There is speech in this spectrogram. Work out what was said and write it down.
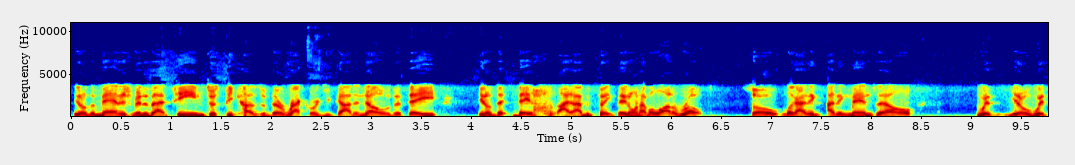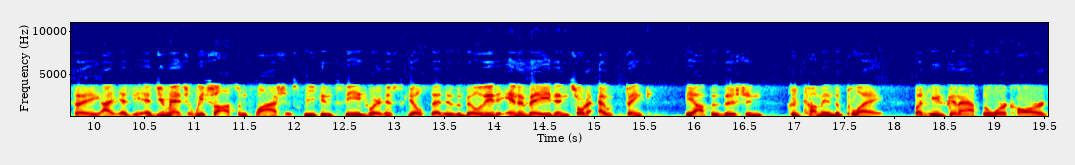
you know, the management of that team, just because of their record, you've got to know that they, you know, they, they I would think they don't have a lot of rope. So look, I think, I think Manziel, with you know with a as, as you mentioned, we saw some flashes. You can see where his skill set, his ability to innovate and sort of outthink the opposition could come into play. But he's going to have to work hard.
